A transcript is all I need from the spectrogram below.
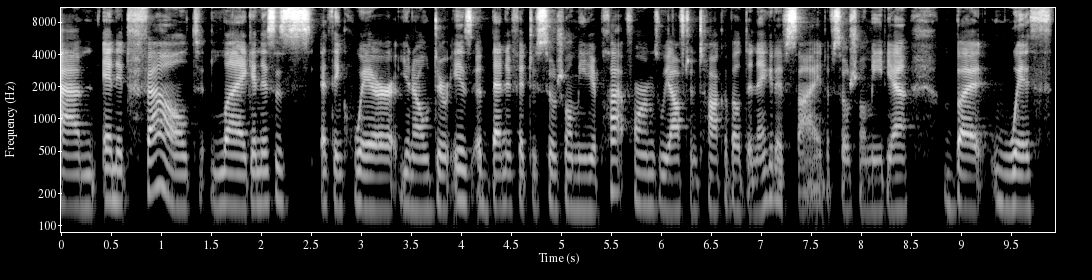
um, and it felt like, and this is I think where you know there is a benefit to social media platforms. We often talk about the negative side of social media, but with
